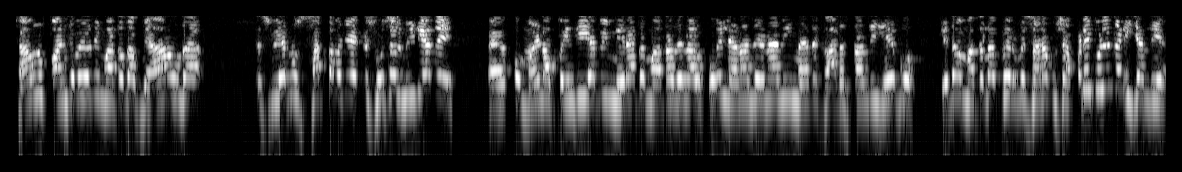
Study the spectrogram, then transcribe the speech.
ਸ਼ਾਮ ਨੂੰ 5 ਵਜੇ ਉਹਦੀ ਮਾਤਾ ਦਾ ਬਿਆਨ ਆਉਂਦਾ ਤੇ ਸਵੇਰ ਨੂੰ 7 ਵਜੇ ਇੱਕ ਸੋਸ਼ਲ ਮੀਡੀਆ ਤੇ ਘੁੰਮਣ ਲੱਗ ਪੈਂਦੀ ਆ ਵੀ ਮੇਰਾ ਤਾਂ ਮਾਤਾ ਦੇ ਨਾਲ ਕੋਈ ਲੈਣਾ ਦੇਣਾ ਨਹੀਂ ਮੈਂ ਤੇ ਖਾਲਿਸਤਾਨ ਦੀ ਇਹ ਇਹਦਾ ਮਤਲਬ ਫਿਰ ਵੀ ਸਾਰਾ ਕੁਝ ਆਪਣੇ ਕੋਲੇ ਘੜੀ ਜਾਂਦੇ ਆ।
